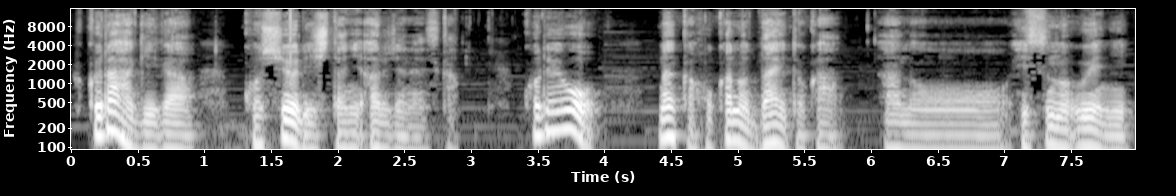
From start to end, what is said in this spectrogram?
ふくらはぎが腰より下にあるじゃないですか。これをなんか他の台とか、あのー、椅子の上に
